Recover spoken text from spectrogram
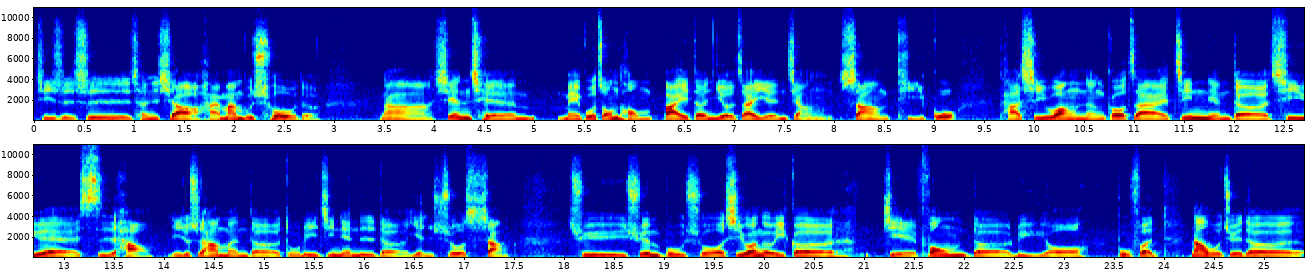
其实是成效还蛮不错的。那先前美国总统拜登有在演讲上提过。他希望能够在今年的七月四号，也就是他们的独立纪念日的演说上，去宣布说，希望有一个解封的旅游部分。那我觉得，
